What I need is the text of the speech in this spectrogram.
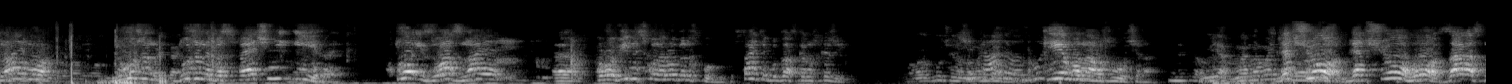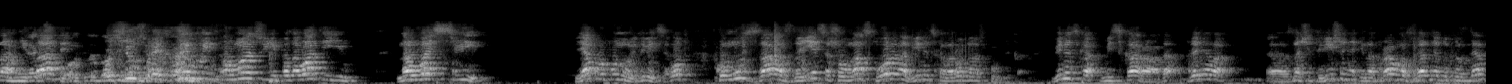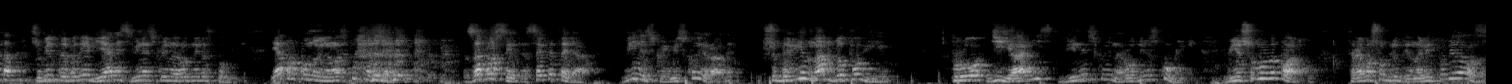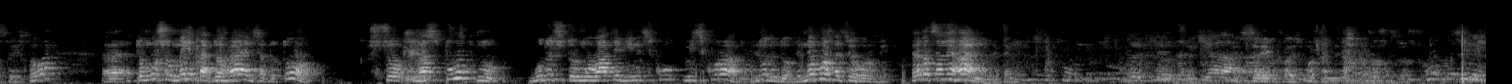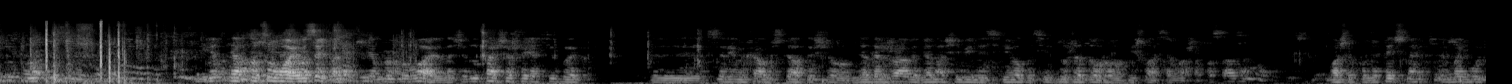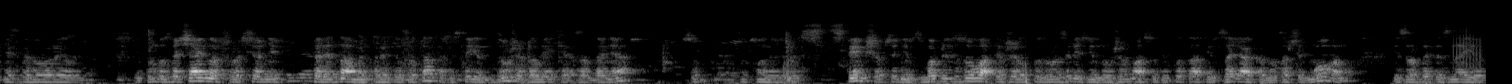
Знаємо дуже, дуже небезпечні ігри. Хто із вас знає е, про Вінницьку Народну Республіку? Встаньте, будь ласка, розкажіть. Вона озвучена на Читали, Майдані. озвучили. Ким вона озвучена? Ну як, ми на Майдані. Для чого? Для чого зараз нагнітати Для чого? Оцю брехливу інформацію і подавати її на весь світ? Я пропоную, дивіться, от комусь зараз здається, що у нас створена Вінницька Народна Республіка. Вінницька міська рада прийняла значить, рішення і направила звернення до президента, щоб він припинив діяльність Вінницької Народної Республіки. Я пропоную на наступну сесію запросити секретаря Вінницької міської ради, щоб він нам доповів про діяльність Вінницької Народної Республіки. В іншому випадку треба, щоб людина відповідала за свої слова, е, тому що ми так дограємося до того, що наступну будуть штурмувати Вінницьку міську раду. Люди добрі, не можна цього робити. Треба це негайно припинити. Сергій Михайлович, можна мені? Я, я прошу я прошу ну, перше, що я хотів би е, Сергій Михайлович сказати, що для держави, для нашої Вінницької області дуже дорого обійшлася ваша посада, ваше політичне майбутнє, як ви говорили. І тому, звичайно, що сьогодні перед нами, перед депутатами, стоїть дуже велике завдання з з тим, щоб сьогодні змобілізувати вже розрізнену вже масу депутатів, залякану, зашельмовану, і зробити з нею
